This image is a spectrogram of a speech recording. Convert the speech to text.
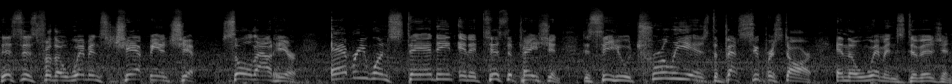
This is for the Women's Championship. Sold out here. Everyone standing in anticipation to see who truly is the best superstar in the women's division.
